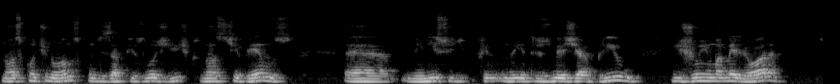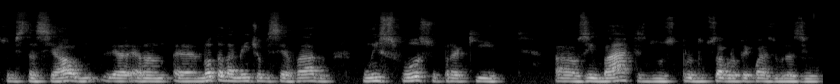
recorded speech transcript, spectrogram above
Nós continuamos com desafios logísticos. Nós tivemos, é, no início, de, entre os meses de abril e junho, uma melhora substancial. Era é, notadamente observado um esforço para que ah, os embarques dos produtos agropecuários do Brasil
